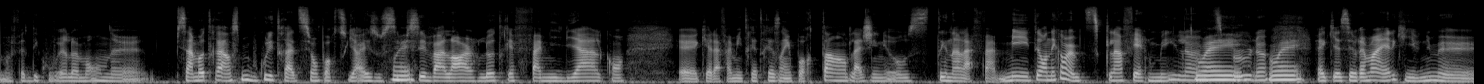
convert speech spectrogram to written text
m'a fait découvrir le monde. euh, puis, ça m'a transmis beaucoup les traditions portugaises aussi. Oui. Puis, ces valeurs-là, très familiales, qu'on- euh, que la famille est très, très importante, la générosité dans la famille. On est comme un petit clan fermé, là, un Oui, petit peu. Là. Fait que c'est vraiment elle qui est venue me,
